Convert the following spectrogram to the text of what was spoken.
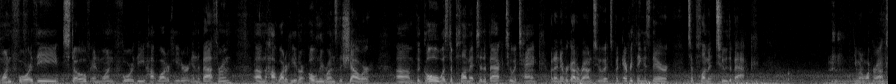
one for the stove and one for the hot water heater in the bathroom. Um, the hot water heater only runs the shower. Um, the goal was to plumb it to the back to a tank, but I never got around to it, but everything is there to plumb it to the back. you wanna walk around?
